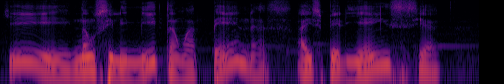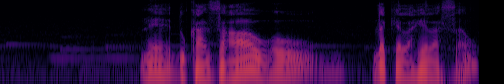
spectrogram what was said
que não se limitam apenas à experiência né, do casal ou daquela relação.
